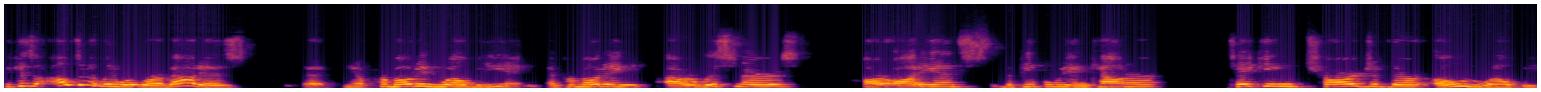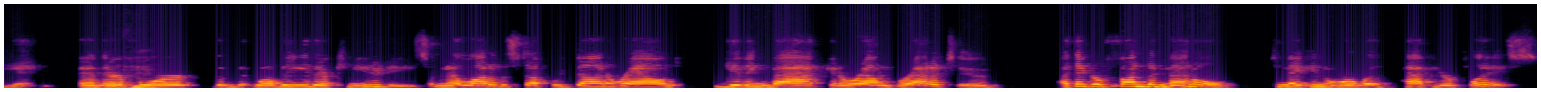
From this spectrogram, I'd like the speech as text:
Because ultimately, what we're about is, uh, you know, promoting well-being and promoting our listeners, our audience, the people we encounter, taking charge of their own well-being and mm-hmm. therefore the well-being of their communities. I mean, a lot of the stuff we've done around giving back and around gratitude, I think are fundamental to making the world a happier place,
